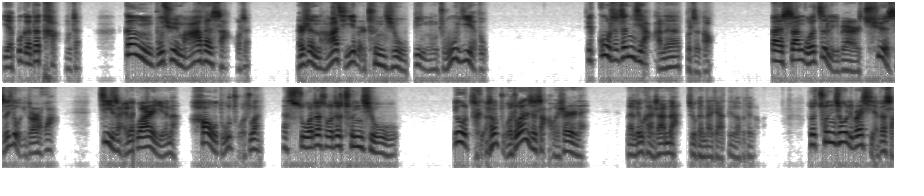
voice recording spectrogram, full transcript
也不搁那躺着，更不去麻烦嫂子，而是拿起一本《春秋》，秉烛夜读。这故事真假呢？不知道，但《三国志》里边确实有一段话，记载了关二爷呢好读《左传》。那说着说着《春秋》，又扯上《左传》是咋回事呢？那刘侃山呢就跟大家嘚吧嘚吧，说《春秋》里边写的啥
